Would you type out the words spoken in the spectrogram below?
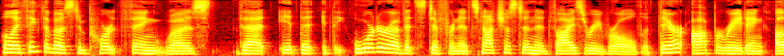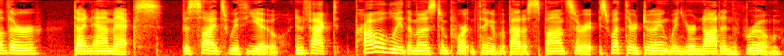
Well, I think the most important thing was that it that the order of it's different. It's not just an advisory role; that they're operating other dynamics besides with you. In fact, probably the most important thing about a sponsor is what they're doing when you're not in the room.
